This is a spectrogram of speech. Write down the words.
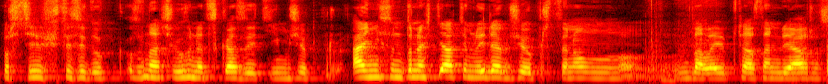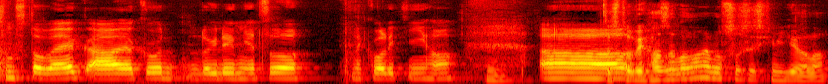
prostě chci si tu značku hned zkazit tím, že pr- ani jsem to nechtěla těm lidem, že jo, přece jenom dali třeba ten diář 8 stovek a jako dojde jim něco nekvalitního. Hmm. Uh, to jsi to vyhazovala, nebo co jsi s tím dělala?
